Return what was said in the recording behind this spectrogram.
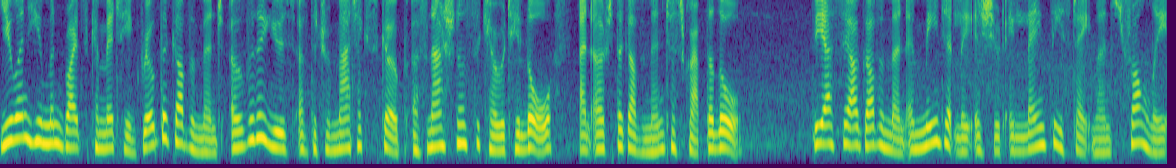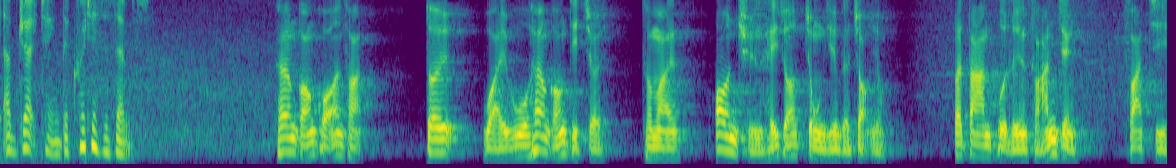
UN Human Rights Committee grilled the government over the use of the dramatic scope of national security law and urged the government to scrap the law. The SAR government immediately issued a lengthy statement strongly objecting the criticisms. 香港国安法对维护香港秩序同埋安全起咗重要嘅作用，不但拨乱反正，法治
